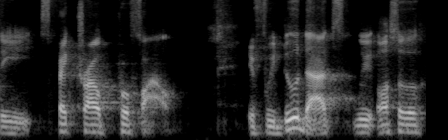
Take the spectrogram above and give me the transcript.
the spectral profile. If we do that, we also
